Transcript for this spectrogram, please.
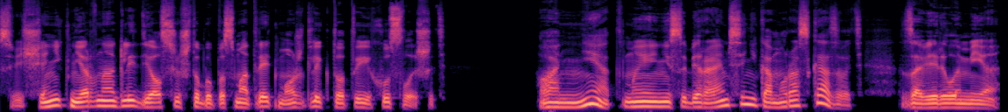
Священник нервно огляделся, чтобы посмотреть, может ли кто-то их услышать. «О, нет, мы не собираемся никому рассказывать», — заверила Мия.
